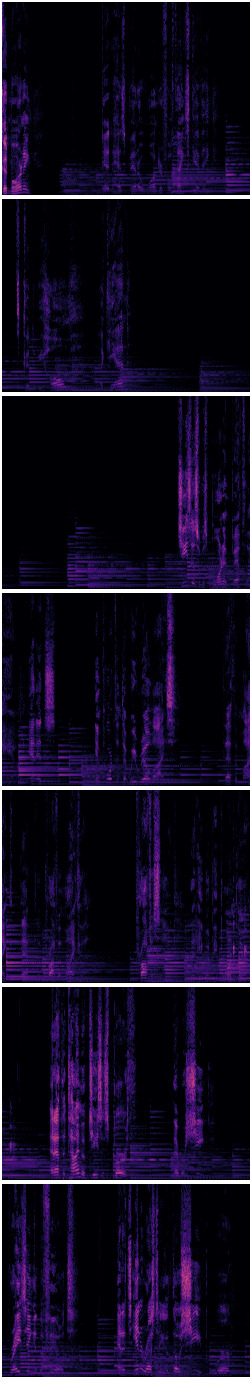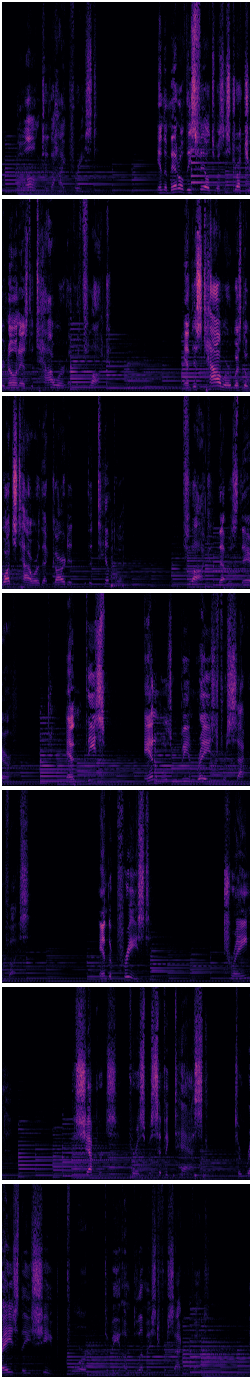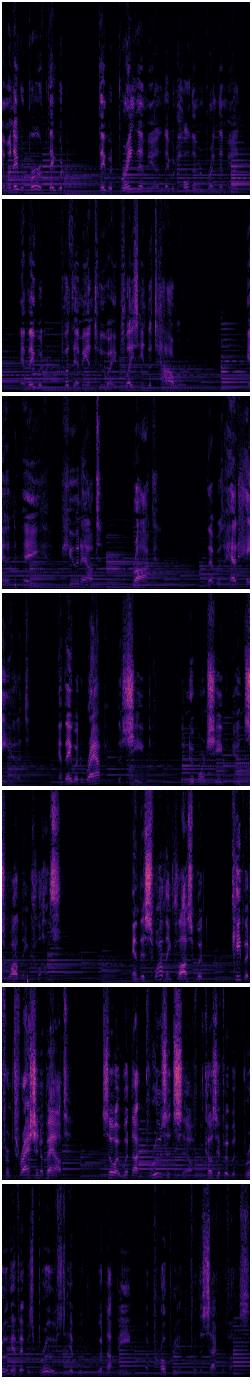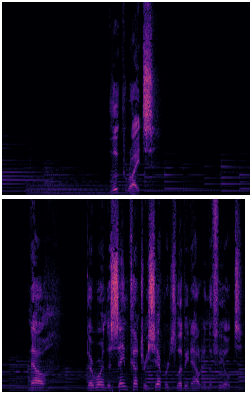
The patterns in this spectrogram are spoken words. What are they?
Good morning. It has been a wonderful Thanksgiving. It's good to be home again. Jesus was born in Bethlehem, and it's important that we realize that the that the prophet Micah prophesied that he would be born there. And at the time of Jesus' birth, there were sheep grazing in the fields. And it's interesting that those sheep were belonged to the high priest. In the middle of these fields was a structure known as the Tower of the Flock. And this tower was the watchtower that guarded the temple flock that was there. And these animals were being raised for sacrifice. And the priest trained the shepherds for a specific task to raise these sheep for to be unblemished for sacrifice. And when they were birthed, they would they would bring them in, they would hold them and bring them in, and they would put them into a place in the tower in a hewn out rock that was had hay in it, and they would wrap the sheep, the newborn sheep, in swaddling cloths. And this swaddling cloth would keep it from thrashing about so it would not bruise itself because if it would bru- if it was bruised it would, would not be appropriate for the sacrifice. Luke writes now there were in the same country shepherds living out in the fields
